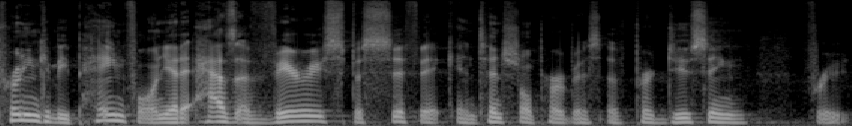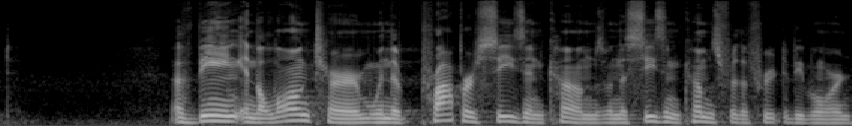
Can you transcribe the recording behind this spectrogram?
Pruning can be painful, and yet it has a very specific intentional purpose of producing fruit. Of being in the long term, when the proper season comes, when the season comes for the fruit to be born,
